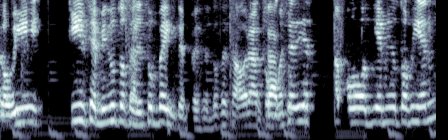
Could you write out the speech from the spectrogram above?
lo, vi 15 minutos en el sub-20, pues. Entonces ahora, como ese día tapó 10 minutos bien,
